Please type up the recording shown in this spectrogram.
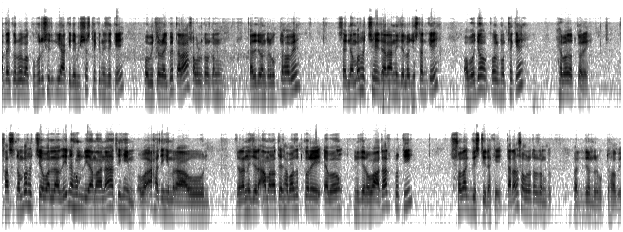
আদায় করবে বা কুপুর সিরকি, আকিদা, বিশ্বাস থেকে নিজেকে পবিত্র রাখবে, তারা সফলতা অর্জনকারীদের অন্তর্ভুক্ত হবে। চার নম্বর হচ্ছে যারা নিজের লজ্জাস্থানকে অবৈধ কর্ম থেকে হেফাজত করে। ফার্স্ট নম্বর হচ্ছে ওয়াল্লাদিন হুমলি ও আহাদিহিম রাউন। যারা নিজের আমানতের হেফাজত করে এবং নিজের ওয়াদার প্রতি সজাগ দৃষ্টি রাখে, তারাও সফলতা অর্জন প্রার্থীদের অন্তর্ভুক্ত হবে।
